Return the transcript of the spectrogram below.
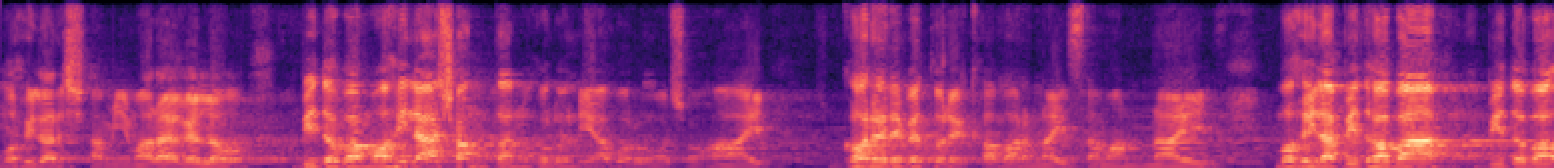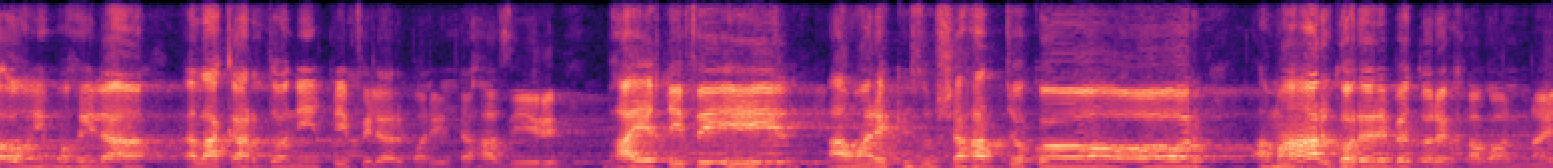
মহিলার স্বামী মারা গেল। বিধবা মহিলা সন্তানগুলো নিয়ে বড় অসহায়। ঘরের ভেতরে খাবার নাই, সামান নাই। মহিলা বিধবা বিধবা ওই মহিলা, এলাকার ধনী কিফিলের বাড়িতে হাজির। ভাই কিফিল, আমারে কিছু সাহায্য কর। আমার ঘরের ভেতরে খাবার নাই,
